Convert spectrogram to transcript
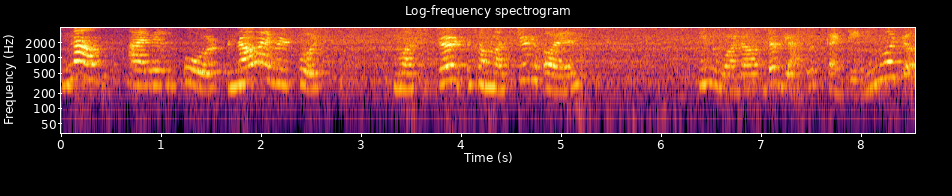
Now I will pour now I will put mustard some mustard oil in one of the glasses containing water.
